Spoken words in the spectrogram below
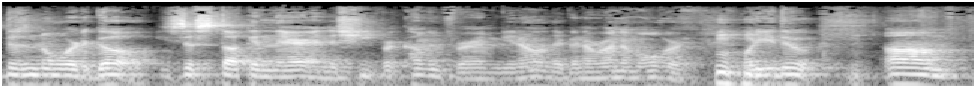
doesn't know where to go. He's just stuck in there, and the sheep are coming for him. You know, they're gonna run him over. what do you do? Um,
